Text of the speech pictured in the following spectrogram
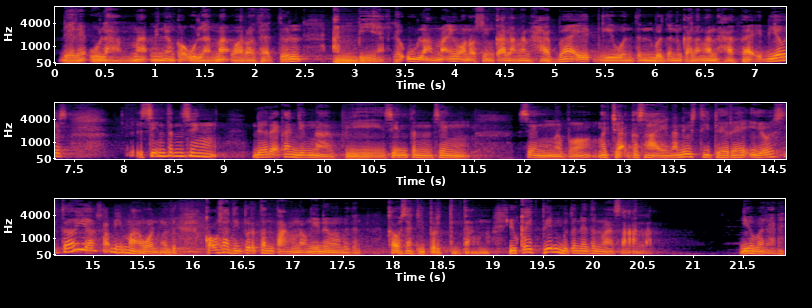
dari ulama minangka ulama warathatul anbiya. Lah ulama itu ana sing kalangan habaib, nggih wonten mboten kalangan habaib. Ya wis sinten sing derek Kanjeng Nabi, sinten sing sing napa ngejak kesaenan wis didereki ya sedaya sami mawon ngoten. Kok usah dipertentangno ngene mboten. Kok usah dipertentangno. Yo kait biyen mboten enten masalah. Ya padane.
